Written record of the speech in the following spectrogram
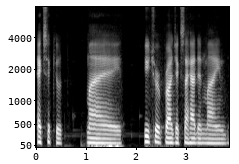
execute my future projects i had in mind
